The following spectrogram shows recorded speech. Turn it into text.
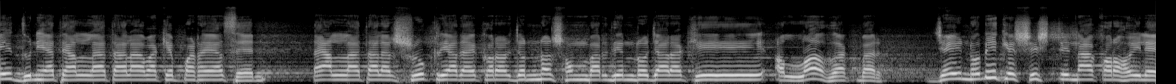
এই দুনিয়াতে আল্লাহ তালা আমাকে পাঠাইয়াছেন। তাই আল্লাহ তালার শুক্রিয়া আদায় করার জন্য সোমবার দিন রোজা রাখি। আল্লাহ আকবার। যেই নবীকে সৃষ্টি না করা হইলে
